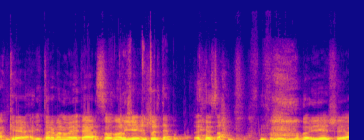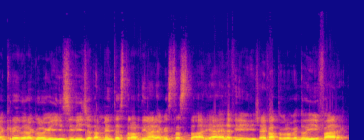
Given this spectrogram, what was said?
anche Vittorio Emanuele III non riesce. Tutto il tempo. Esatto. Non riesce a credere a quello che gli si dice, talmente straordinaria questa storia, e alla fine gli dice: Hai fatto quello che dovevi fare.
